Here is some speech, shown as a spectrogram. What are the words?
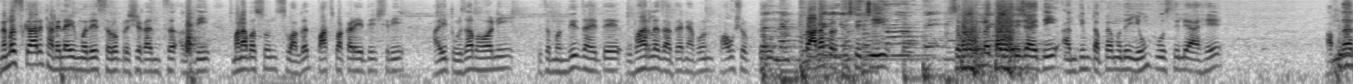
नमस्कार ठाणे लाईव्हमध्ये सर्व प्रेक्षकांचं अगदी मनापासून स्वागत. पाच पाकाडे येथे श्री आई तुळजाभवानी तिचं मंदिर जे आहे ते उभारलं जातं आणि आपण पाहू शकतो प्राणप्रतिष्ठेची संपूर्ण तयारी जी आहे ती अंतिम टप्प्यामध्ये येऊन पोहोचलेली आहे. आमदार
